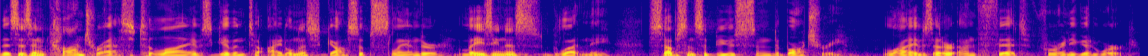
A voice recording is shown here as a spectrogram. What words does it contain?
This is in contrast to lives given to idleness, gossip, slander, laziness, gluttony, substance abuse, and debauchery, lives that are unfit for any good work.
